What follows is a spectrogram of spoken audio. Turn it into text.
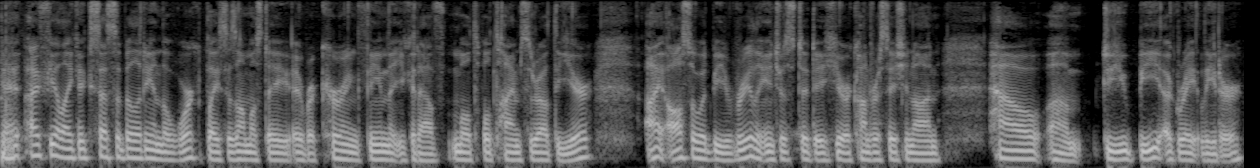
I feel like accessibility in the workplace is almost a, a, recurring theme that you could have multiple times throughout the year. I also would be really interested to hear a conversation on how um, do you be a great leader,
